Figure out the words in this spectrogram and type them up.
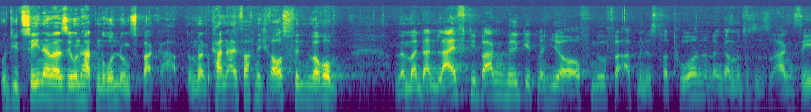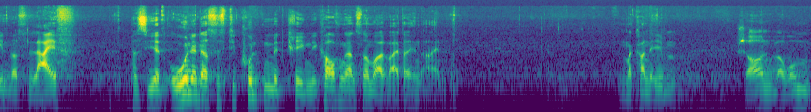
Und die 10er-Version hat einen Rundungsbug gehabt. Und man kann einfach nicht rausfinden, warum. Und wenn man dann live debuggen will, geht man hier auf nur für Administratoren und dann kann man sozusagen sehen, was live passiert, ohne dass es die Kunden mitkriegen. Die kaufen ganz normal weiterhin ein. Man kann eben schauen, warum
